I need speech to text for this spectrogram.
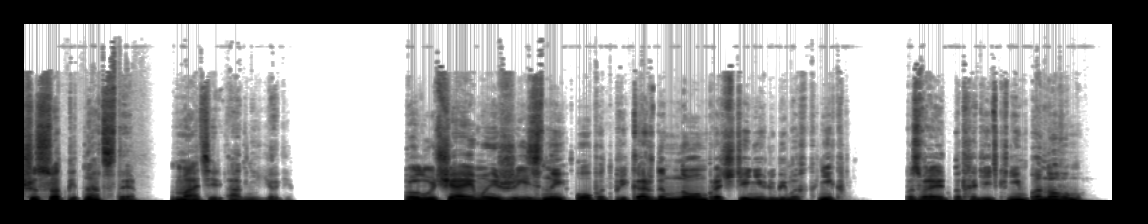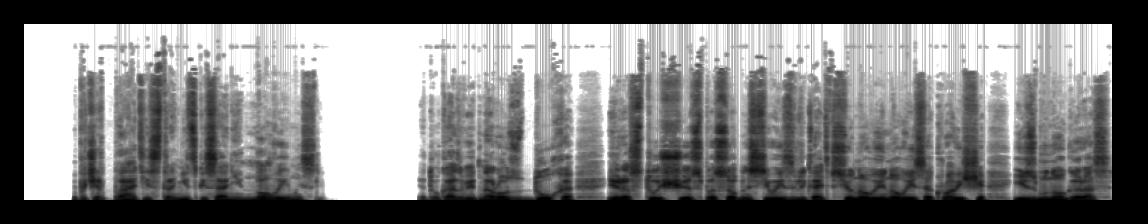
615. -е. Матерь Агни-йоги. Получаемый жизненный опыт при каждом новом прочтении любимых книг позволяет подходить к ним по-новому и почерпать из страниц Писаний новые мысли. Это указывает на рост духа и растущую способность его извлекать все новые и новые сокровища из много раз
